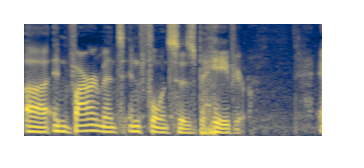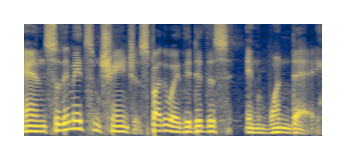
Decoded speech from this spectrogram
uh, environment influences behavior. And so they made some changes. By the way, they did this in one day.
